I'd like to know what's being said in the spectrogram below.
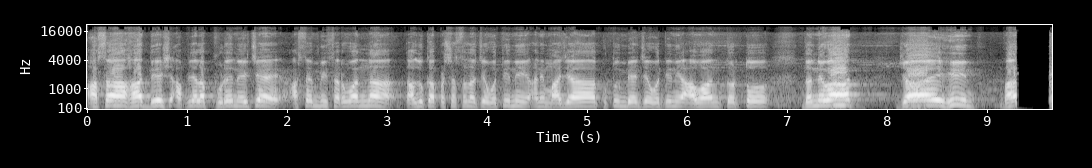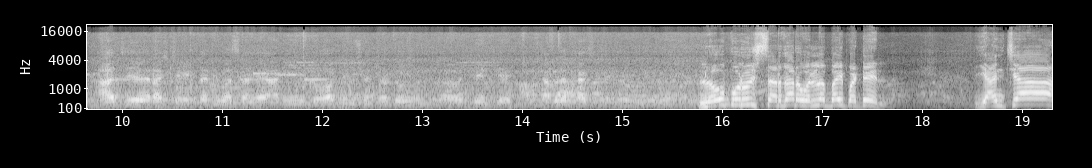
असा हा देश आपल्याला पुढे न्यायचा आहे असं मी सर्वांना तालुका प्रशासनाच्या वतीने आणि माझ्या कुटुंबियांच्या वतीने आवाहन करतो. धन्यवाद. जय हिंद. आज राष्ट्रीय एकता दिवस आहे आणि लोहा पुरुषांचा जो जयंती आहे त्याबद्दल काय सांगायचं लोहपुरुष सरदार वल्लभभाई पटेल यांच्या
